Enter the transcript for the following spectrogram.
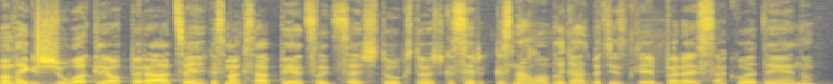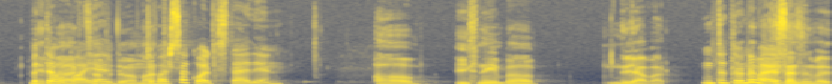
Man vajag žokļa operāciju, kas maksā 5 līdz 6 tūkstoši, kas, ir, kas nav obligāti, bet, es gribu pareizi sakot dienu, Bet tev vajag. apdomāt. Tu vari sakot stēdienu. Uh, īsnībā, jā, var. Tad tev Bet nevajag. Es nezinu, vai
